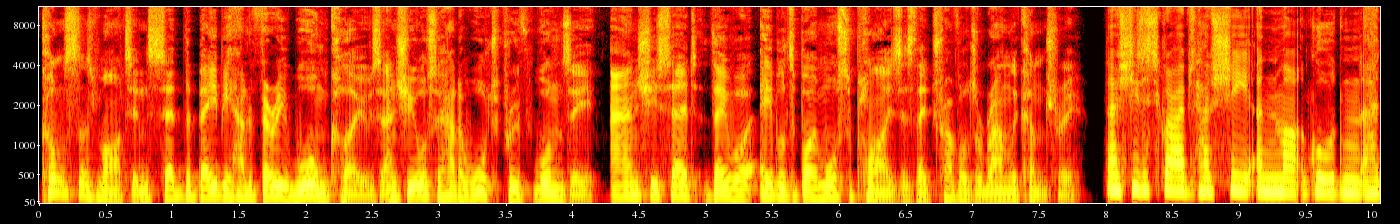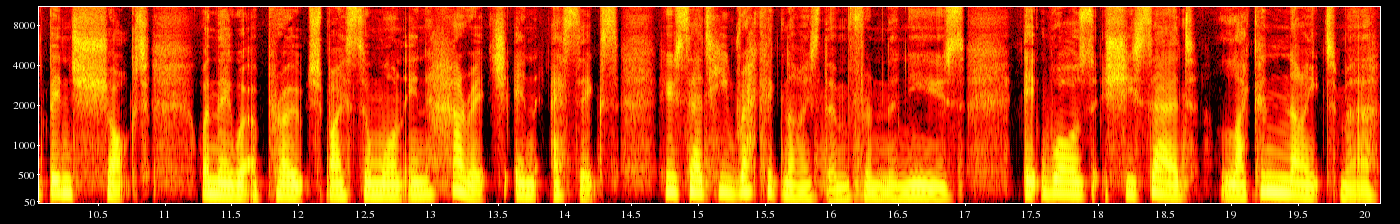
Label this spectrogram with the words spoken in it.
Constance Marten said the baby had very warm clothes and she also had a waterproof onesie, and she said they were able to buy more supplies as they travelled around the country. Now, she described how she and Mark Gordon had been shocked when they were approached by someone in Harwich in Essex who said he recognised them from the news. It was, she said, like a nightmare.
